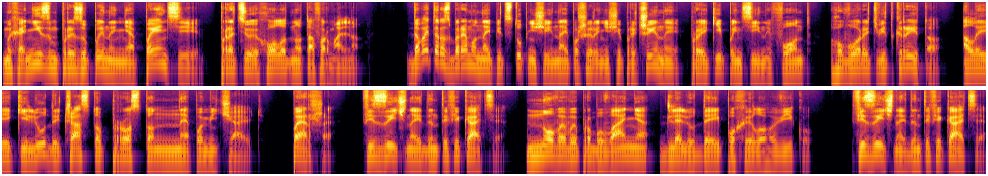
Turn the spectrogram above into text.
Механізм призупинення пенсії працює холодно та формально. Давайте розберемо найпідступніші і найпоширеніші причини, про які пенсійний фонд говорить відкрито, але які люди часто просто не помічають. Перше фізична ідентифікація, нове випробування для людей похилого віку. Фізична ідентифікація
